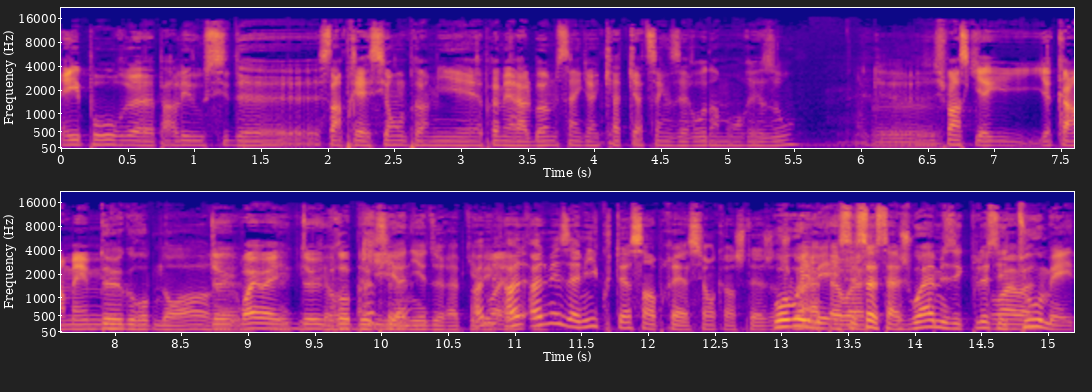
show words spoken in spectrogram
et pour euh, parler aussi de Sans Pression, le premier, premier album 514-450 dans mon réseau. Donc, euh, je pense qu'il y, a- il y a quand même Deux groupes noirs. Deux- ouais, ouais, qui- deux qui ont- groupes Deux qui- pionniers du rap Un, québécois. un- un de mes amis écoutait sans pression quand j'étais jeune. Oui, Je oui, mais c'est ouais. ça, ça jouait à Musique Plus Ouais, et tout, ouais. mais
